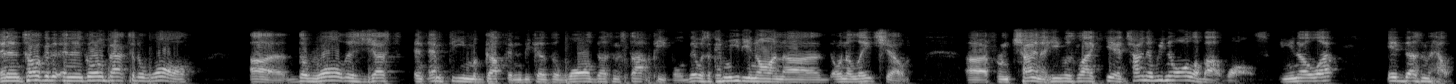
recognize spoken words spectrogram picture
and then talking, and then going back to the wall. Uh, the wall is just an empty MacGuffin because the wall doesn't stop people. There was a comedian on uh, on the Late Show uh, from China. He was like, "Yeah, China, we know all about walls. You know what? It doesn't help.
